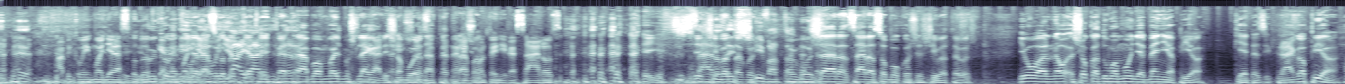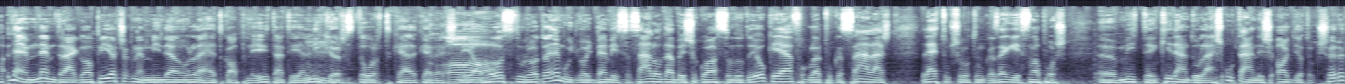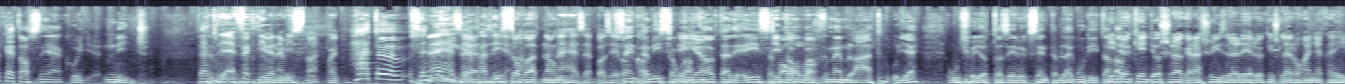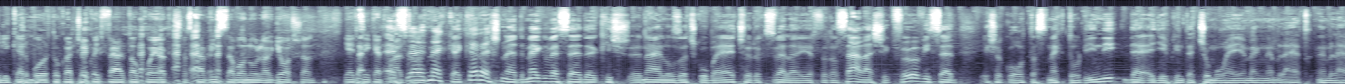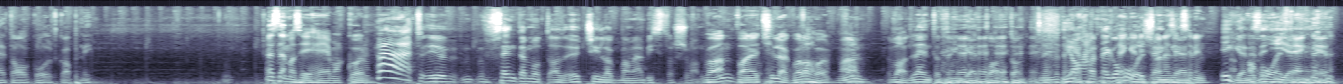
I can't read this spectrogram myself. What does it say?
Amikor még magyarázkodott Amikor még kellett. magyarázkodott, hogy jaj, jaj, hogy Petrában vagy, most legálisan voltál Nem Petrában. volt ennyire száraz. Igen, Száraz és sivatagos. Száraz, száraz, szobokos és sivatagos. Jó, sokat duma mondjad, mennyi a pia? Kérdezik. Drága pia? Nem, nem drága a pia, csak nem mindenhol lehet kapni, tehát ilyen hmm. liquor store-t kell keresni Oh. ahhoz, tudod, nem úgy, hogy bemész a szállodába, és akkor azt mondod, hogy oké, okay, elfoglaltuk a szállást, letusoltunk az egész napos uh, mit, kirándulás után, és adjatok söröket, azt mondják, hogy nincs. Tehát, Tehát hogy, effektíve nem isznak. Vagy hát ö, szerintem nehezebb, igen. hát igen, iszogatnak. Nehezebb azért Szerintem iszogatnak, Igen. tehát éjszaka. Allah nem lát, ugye? Úgyhogy ott azért ők szerintem legurítanak. Időnként gyors reagálású izraeli erők is lerohanják a hélikerboltokat, csak hogy feltakolják, és aztán visszavonulnak gyorsan. Jegyzéket Te ezt váltanak. meg kell keresned, megveszed, kis nájlonzacskóba elcsörögsz vele, érted, a szállásig fölviszed, és akkor ott azt meg tudod inni, de egyébként egy csomó helyen meg nem lehet, nem lehet alkoholt kapni. Ez nem az én helyem akkor. Hát, ö, szerintem ott az öt csillagban már biztos van. Van? Van egy csillag valahol? Van, van, van lent a tengerparton. a ja, hát meg a holtenger. szerint? Igen, A ez egy ilyen.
